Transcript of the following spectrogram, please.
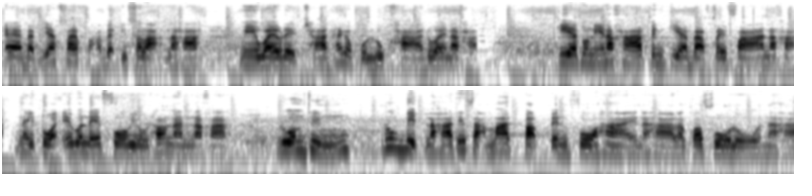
แอร์แบบแยกซ้ายขวาแบบอิสระนะคะ มีไวเลสชาร์จให้กับคุณลูกค้าด้วยนะคะเกียร์ตัวนี้นะคะเป็นเกียร์แบบไฟฟ้านะคะ ในตัว e v e r e s t 4 Wheel เท่านั้นนะคะ รวมถึงลูกบิดนะคะที่สามารถปรับเป็น 4 High นะคะ แล้วก็ 4 Low นะคะ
